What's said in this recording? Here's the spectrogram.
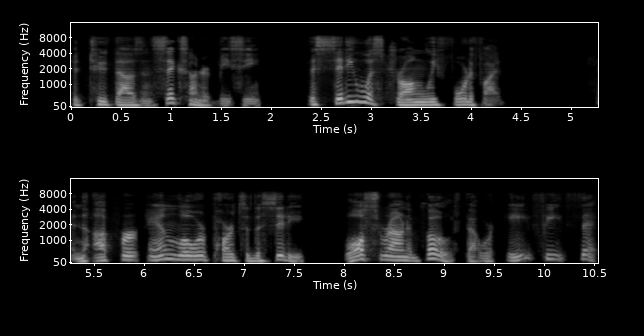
to 2600 BC, the city was strongly fortified and the upper and lower parts of the city, walls surrounded both that were eight feet thick.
